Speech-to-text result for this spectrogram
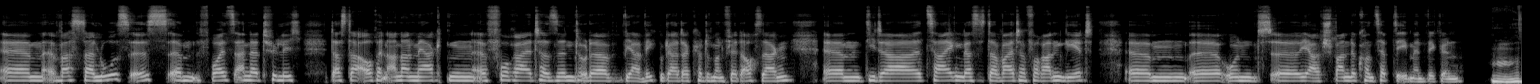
ähm, was da los ist, ähm, freut es einen natürlich, dass da auch in anderen Märkten äh, Vorreiter sind oder ja, Wegbegleiter könnte man vielleicht auch sagen, ähm, die da zeigen, dass es da weiter vorangeht ähm, äh, und äh, ja, spannende Konzepte eben entwickeln. Mhm.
